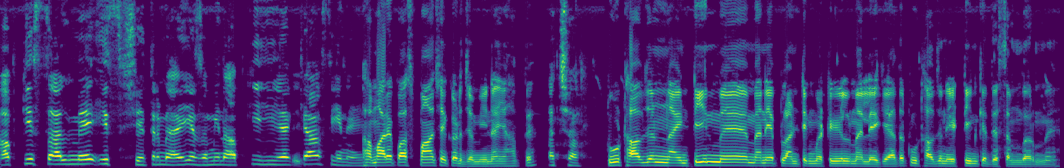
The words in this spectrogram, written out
आप किस साल में इस क्षेत्र में आए ये ज़मीन आपकी ही है क्या सीन है हमारे पास पाँच एकड़ ज़मीन है यहाँ पे। अच्छा। 2019 में मैंने प्लांटिंग मटेरियल मैं लेके आया था 2018 के दिसंबर में।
